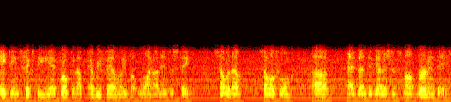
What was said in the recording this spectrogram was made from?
1860 he had broken up every family but one on his estate. Some of them, some of whom uh, had been together since Mount Vernon days,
